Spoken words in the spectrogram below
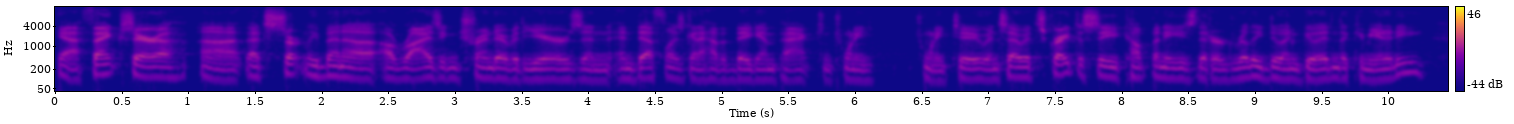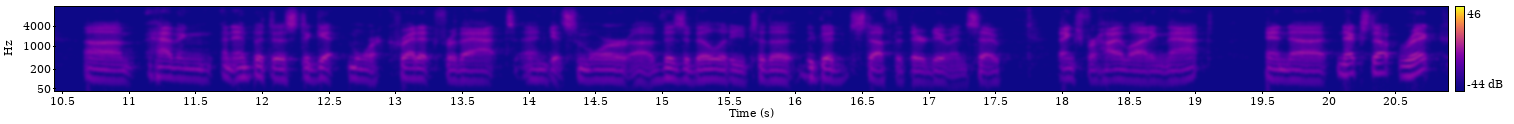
yeah, thanks, Sarah. Uh, that's certainly been a, rising trend over the years and, and definitely is going to have a big impact in 2022. And so it's great to see companies that are really doing good in the community um, having an impetus to get more credit for that and get some more uh, visibility to the, the good stuff that they're doing. So thanks for highlighting that. And uh, next up, Rick,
